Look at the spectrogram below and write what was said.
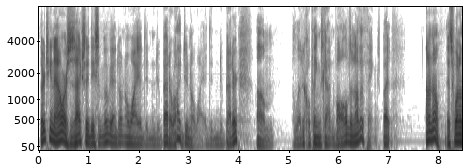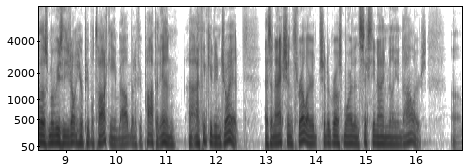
13 Hours is actually a decent movie. I don't know why it didn't do better. Well, I do know why it didn't do better. Um, political things got involved and other things. But I don't know. It's one of those movies that you don't hear people talking about, but if you pop it in, I think you'd enjoy it. As an action thriller, it should have grossed more than $69 million. Um,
